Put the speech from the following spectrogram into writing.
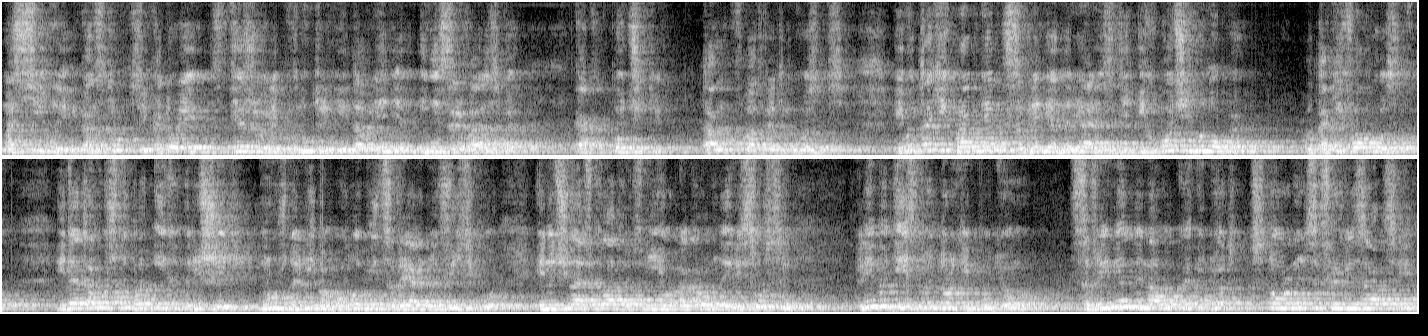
массивные конструкции, которые сдерживали внутреннее давление и не взрывались бы, как кончики там в открытом космосе. И вот таких проблем в современной реальности, их очень много, вот таких вопросов. И для того, чтобы их решить, нужно либо углубиться в реальную физику и начинать вкладывать в нее огромные ресурсы, либо действовать другим путем. Современная наука идет в сторону цифровизации.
